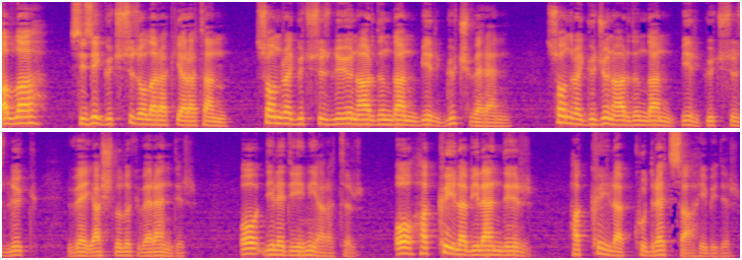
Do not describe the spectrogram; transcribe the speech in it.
Allah sizi güçsüz olarak yaratan, sonra güçsüzlüğün ardından bir güç veren, sonra gücün ardından bir güçsüzlük ve yaşlılık verendir. O dilediğini yaratır. O hakkıyla bilendir, hakkıyla kudret sahibidir.''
